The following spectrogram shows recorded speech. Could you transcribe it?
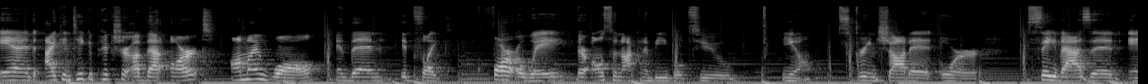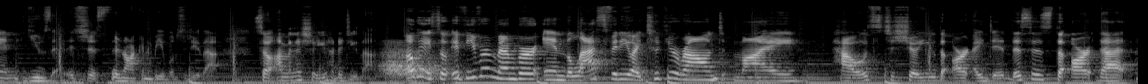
And I can take a picture of that art on my wall, and then it's like far away. They're also not gonna be able to, you know, screenshot it or save as it and use it. It's just, they're not gonna be able to do that. So I'm gonna show you how to do that. Okay, so if you remember in the last video, I took you around my house to show you the art I did. This is the art that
